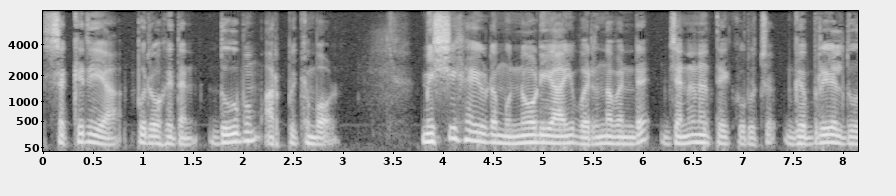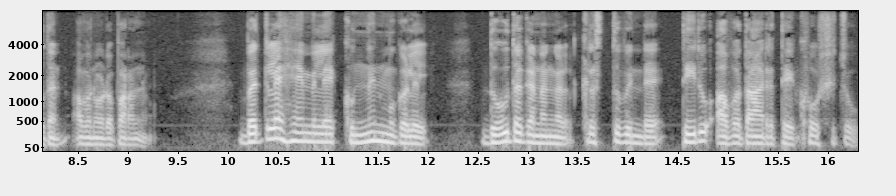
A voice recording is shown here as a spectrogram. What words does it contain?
സക്കരിയ പുരോഹിതൻ ധൂപം അർപ്പിക്കുമ്പോൾ മിഷിഹയുടെ മുന്നോടിയായി വരുന്നവന്റെ ജനനത്തെക്കുറിച്ച് ഗബ്രിയേൽ ദൂതൻ അവനോട് പറഞ്ഞു. ബത്ലഹേമിലെ കുന്നിൻ മുകളിൽ ദൂതഗണങ്ങൾ ക്രിസ്തുവിന്റെ തിരു അവതാരത്തെ ഘോഷിച്ചു.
